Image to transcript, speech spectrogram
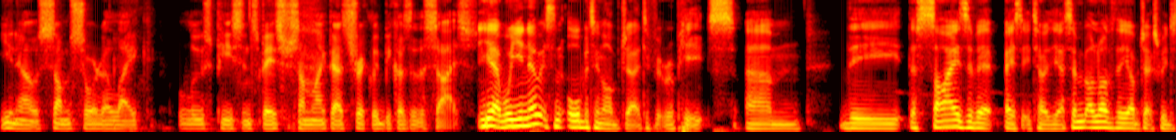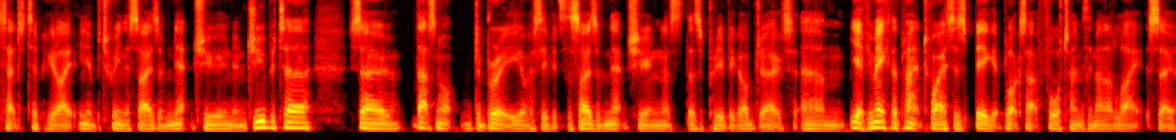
you know some sort of like loose piece in space or something like that strictly because of the size Yeah, well, you know it's an orbiting object if it repeats. Um, the the size of it basically tells you. Yeah, so a lot of the objects we detect are typically like you know between the size of Neptune and Jupiter. So that's not debris. Obviously, if it's the size of Neptune, that's that's a pretty big object. Um, yeah, if you make the planet twice as big, it blocks out four times the amount of light. So.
